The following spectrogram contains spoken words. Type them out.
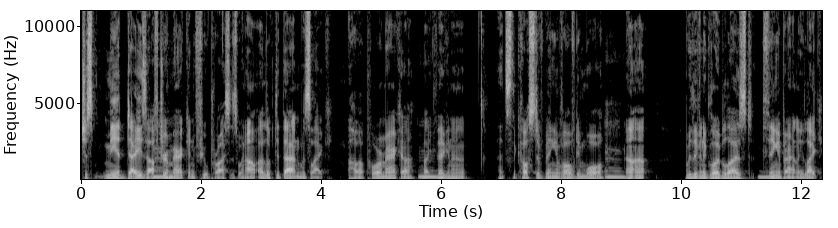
just mere days after mm. American fuel prices went up. I looked at that and was like, "Oh, poor America! Like they're mm. gonna. That's the cost of being involved in war. Uh-uh. We live in a globalized thing, apparently. Like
